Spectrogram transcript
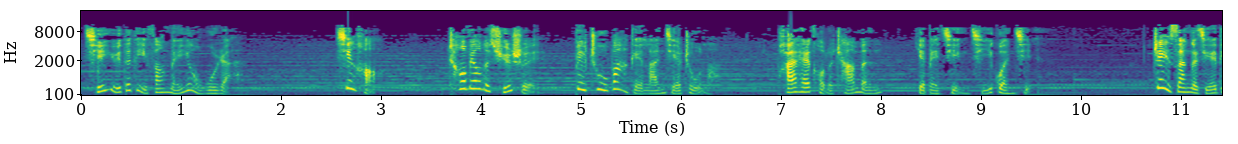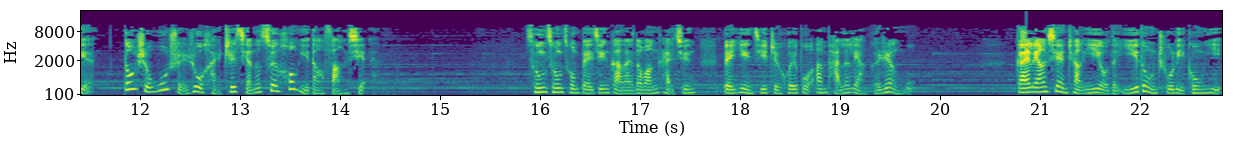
其余的地方没有污染。幸好，超标的取水被筑坝给拦截住了，排海口的闸门也被紧急关紧。这三个节点都是污水入海之前的最后一道防线。匆匆从北京赶来的王凯军被应急指挥部安排了两个任务：改良现场已有的移动处理工艺，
